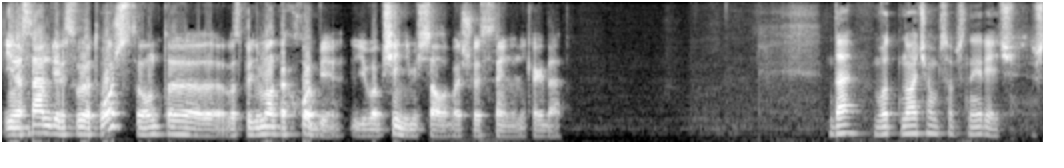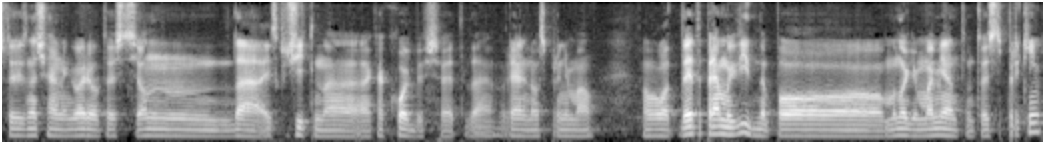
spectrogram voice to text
И на самом деле свое творчество он-то воспринимал как хобби и вообще не мечтал о большой сцене никогда. Да, вот ну о чем, собственно, и речь, что изначально говорил. То есть он, да, исключительно как хобби все это, да, реально воспринимал. Вот. Да это прямо видно по многим моментам. То есть, прикинь,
